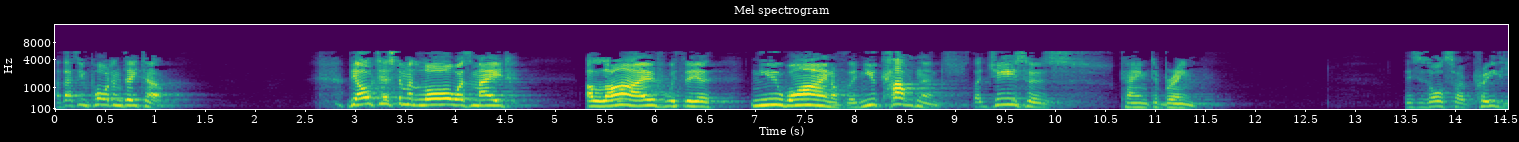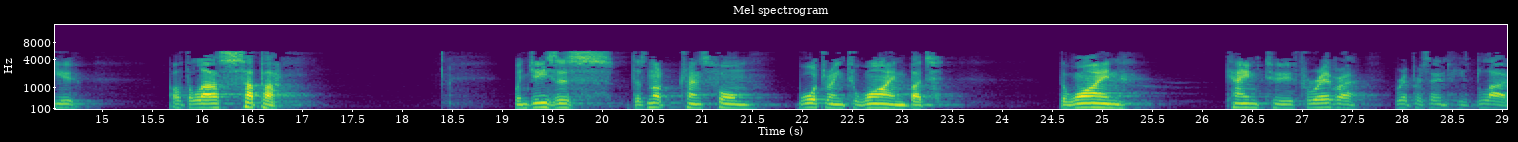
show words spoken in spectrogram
And that's important detail. The Old Testament law was made alive with the new wine of the new covenant that Jesus came to bring. This is also a preview of the Last Supper. When Jesus does not transform water into wine, but the wine came to forever represent his blood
